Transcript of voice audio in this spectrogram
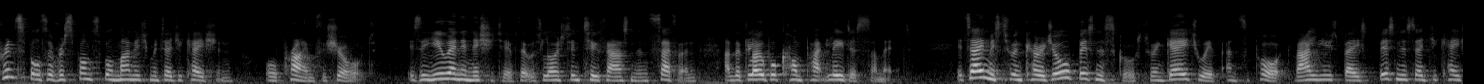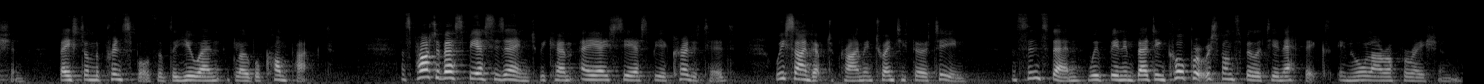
Principles of Responsible Management Education, or PRME for short, is a UN initiative that was launched in 2007 at the Global Compact Leaders Summit. Its aim is to encourage all business schools to engage with and support values-based business education based on the principles of the UN Global Compact. As part of SBS's aim to become AACSB accredited, we signed up to PRME in 2013 and since then we've been embedding corporate responsibility and ethics in all our operations.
